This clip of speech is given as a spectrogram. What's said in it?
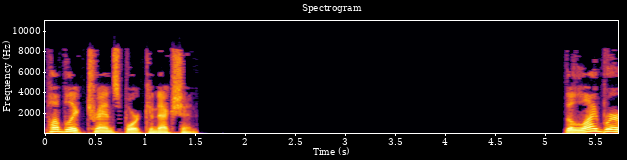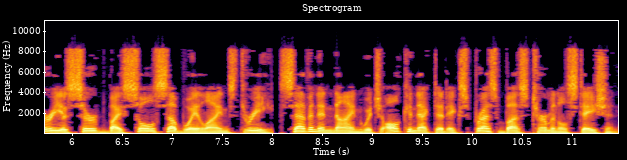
Public transport connection The library is served by Seoul subway lines 3, 7 and 9 which all connect at Express Bus Terminal Station.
